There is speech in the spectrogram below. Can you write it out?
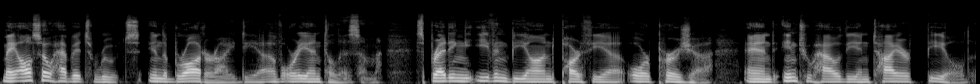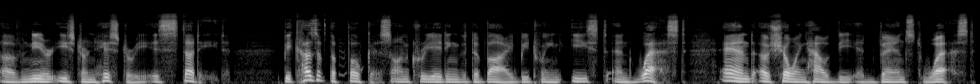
may also have its roots in the broader idea of Orientalism, spreading even beyond Parthia or Persia and into how the entire field of Near Eastern history is studied. Because of the focus on creating the divide between East and West, and of showing how the advanced West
